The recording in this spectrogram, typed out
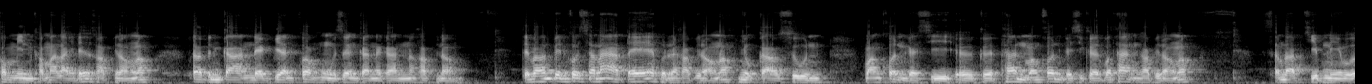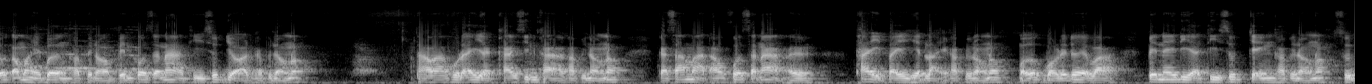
คอมเมนต์เข้ามาไลน์เด้อครับพี่น้องเนาะเพื่อเป็นการแลกเปลี่ยนความรู้ซึ่งกันและกันเนาะครับพี่น้อง แต่ว่ามันเป็นโฆษณาแต่ผลนะครับพี่น้องเนาะยุคเก่าศูนบางคนก็สิเออเกิดท่านบางคนก็สิเกิดบ่ท่านครับพี่น้องเนาะ สำหรับคลิปนี้เบิร์กเอามาให้เบิ่งครับพี่น้องเป็นโฆษณาที่สุดยอดครับพี่น้องเนาะถ้าว่าผู้ใดอยากขายสินค้าครับพี่น้องเนาะก็สามารถเอาโฆษณาเออไทยไปเฮ็ดไหลครับพี่น้องเนาะเบิร์กบอกเลยเด้อว่า เป็นไอเดียที่สุดเจ๋งครับพี่น้องเนาะสุด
